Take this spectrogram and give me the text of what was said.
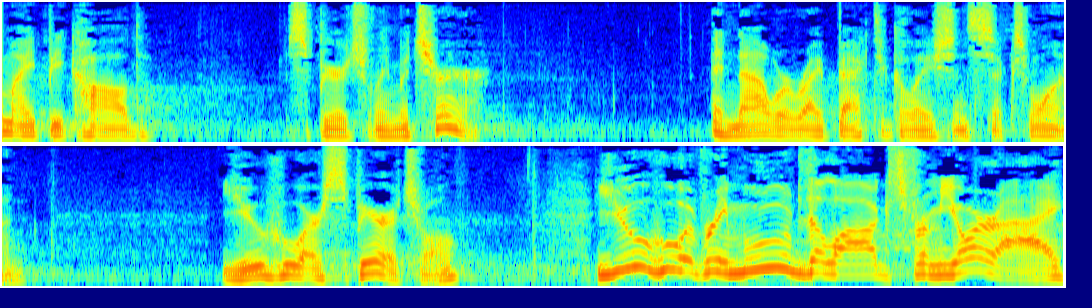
might be called spiritually mature. And now we're right back to Galatians 6 1. You who are spiritual, you who have removed the logs from your eye,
